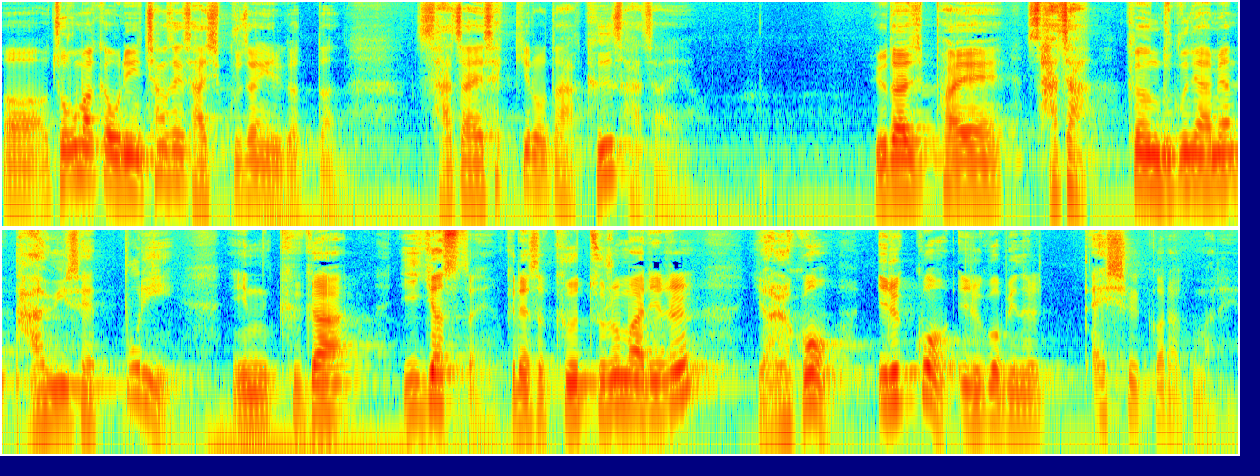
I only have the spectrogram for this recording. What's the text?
어, 조금 아까 우리 창세기 49장에 읽었던 사자의 새끼로다. 그 사자예요. 유다 지파의 사자. 그는 누구냐면 다윗의 뿌리인 그가 이겼어요. 그래서 그 두루마리를 열고 읽고 일곱인을 떼실 거라고 말해요.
